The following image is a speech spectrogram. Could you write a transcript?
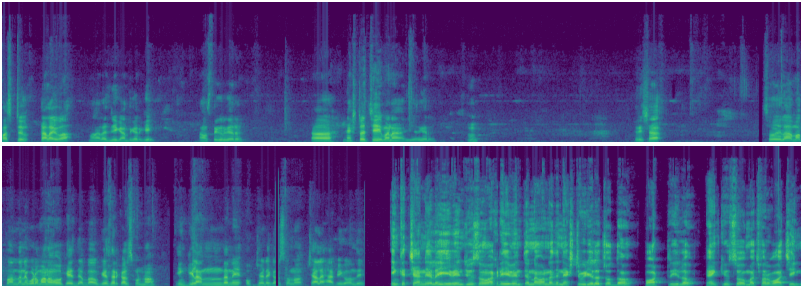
ఫస్ట్ తలైవా మన రజనీకాంత్ గారికి. నమస్తే గురుగారు. నెక్స్ట్ వచ్చి మన ఇయ్య గారు? త్రిష. సో ఇలా మొత్తం అందరినీ కూడా మనం ఒకే దెబ్బ ఒకేసారి కలుసుకుంటున్నాం. ఇంక వీళ్ళందరినీ ఒకచోటే కలుసుకున్నాం చాలా హ్యాపీగా ఉంది. ఇంకా చెన్నైలో ఏమేమి చూసాం అక్కడ ఏమేమి తిన్నాం అన్నది నెక్స్ట్ వీడియోలో చూద్దాం పార్ట్ త్రీలో. Thank you so much for watching.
